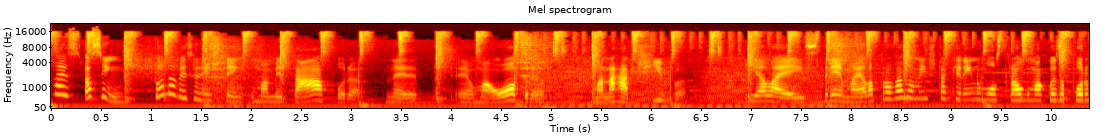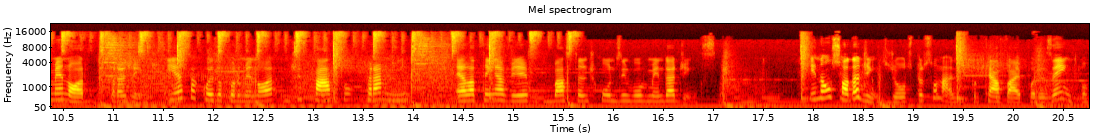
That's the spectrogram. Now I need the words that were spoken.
mas assim, toda vez que a gente tem uma metáfora, né, é uma obra, uma narrativa, e ela é extrema, ela provavelmente tá querendo mostrar alguma coisa pormenor pra gente. E essa coisa pormenor, de fato, pra mim, ela tem a ver bastante com o desenvolvimento da Jinx. E não só da Jinx, de outros personagens. Porque a Vai, por exemplo,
